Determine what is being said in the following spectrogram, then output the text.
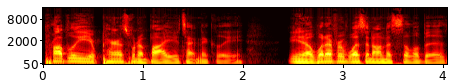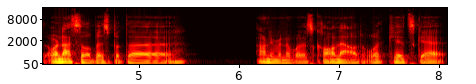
probably your parents wouldn't buy you technically. You know, whatever wasn't on the syllabus or not syllabus, but the I don't even know what it's called now. What kids get.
